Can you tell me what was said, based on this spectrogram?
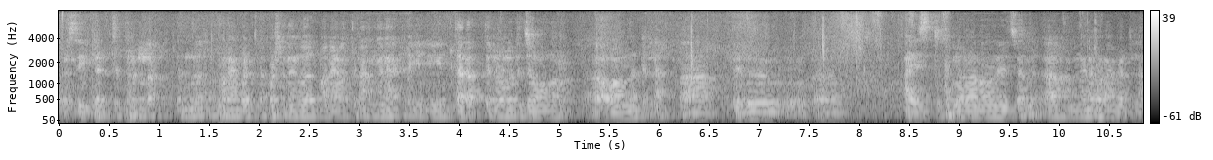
ഒരു സീക്രറ്റ് ത്രില്ലർ എന്ന് പറയാൻ പറ്റില്ല. പക്ഷെ നിങ്ങൾ മലയാളത്തിൽ അങ്ങനെ ഈ തരത്തിലുള്ളൊരു ജോണർ വന്നിട്ടില്ല. ഇത് ഹൈസ്റ്റ് ത്രില്ലർ ആണോ എന്ന് ചോദിച്ചാൽ അങ്ങനെ പറയാൻ പറ്റില്ല.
